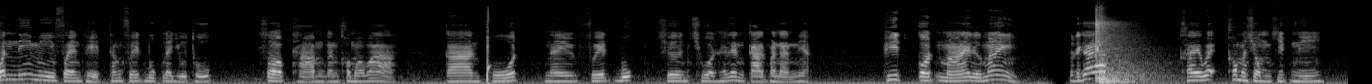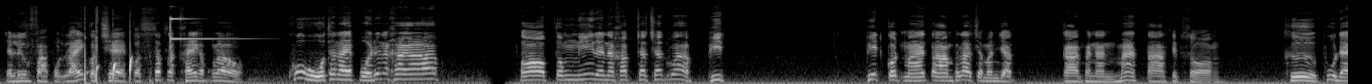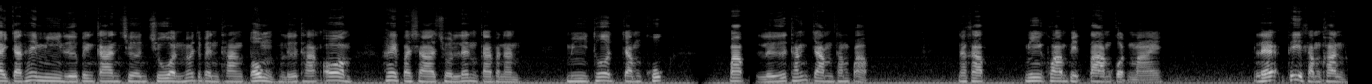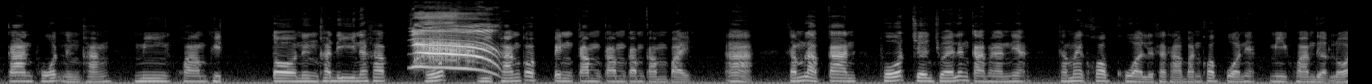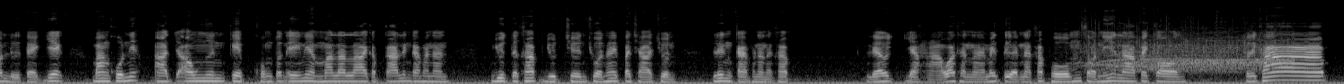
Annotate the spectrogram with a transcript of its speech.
วันนี้มีแฟนเพจทั้ง Facebook และ YouTube สอบถามกันเข้ามาว่า การโพสต์ใน Facebook เชิญชวนให้เล่นการพนันเนี่ย ผิดกฎหมายหรือไม่ สวัสดีครับ ใครแวะเข้ามาชมคลิปนี้ อย่าลืมฝากกดไลค์ กดแชร์ กด Subscribe กับพวกเรา คู่หูทนายป่วยด้วยนะครับ ตอบตรงนี้เลยนะครับ ชัดๆว่าผิด ผิดกฎหมายตามพระราชบัญญัติการพนันมาตรา 12 คือผู้ใดจัดให้มีหรือเป็นการเชิญชวน ไม่ว่าจะเป็นทางตรงหรือทางอ้อม ให้ประชาชนเล่นการพนัน มีโทษจำคุก ปรับหรือทั้งจำทั้งปรับนะครับ มีความผิดตามกฎหมาย และที่สำคัญการโพสต์หนึ่งครั้ง มีความผิดต่อหนึ่งคดีนะครับ โพสต์กี่ครั้งก็เป็นกรรมกรรมกรรมกรรมไปอ่าสำหรับการโพสต์เชิญชวนเล่นการพนันเนี่ยทำให้ครอบครัวหรือสถาบันครอบครัวเนี่ยมีความเดือดร้อนหรือแตกแยก บางคนเนี่ยอาจจะเอาเงินเก็บของตนเองเนี่ยมาละลายกับการเล่นการพนันหยุดเถอะครับหยุดเชิญชวนให้ประชาชนเล่นการพนันนะครับ แล้วอย่าหาว่าทนายไม่เตือนนะครับ ผมสวัสดีลาไปก่อน สวัสดีครับ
